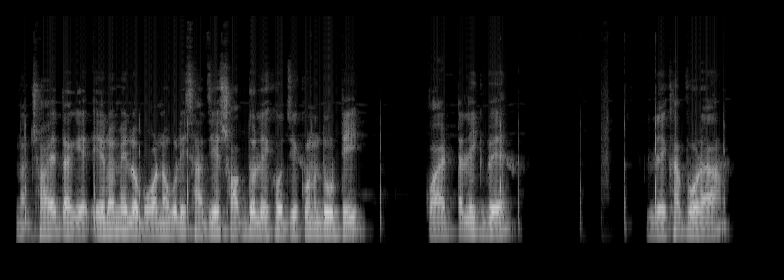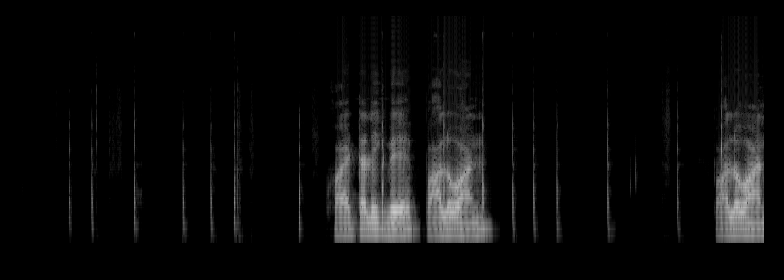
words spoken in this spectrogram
না, ছয়ের দাগের এলোমেলো বর্ণগুলি সাজিয়ে শব্দ লেখো। যে কোনো দুটি কয়েকটা লিখবে। লেখাপড়া কয়েকটা লিখবে, পালোয়ান পালোয়ান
